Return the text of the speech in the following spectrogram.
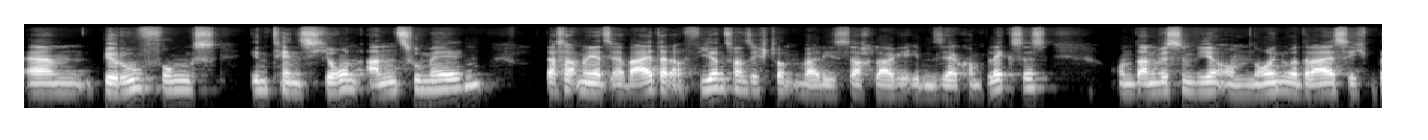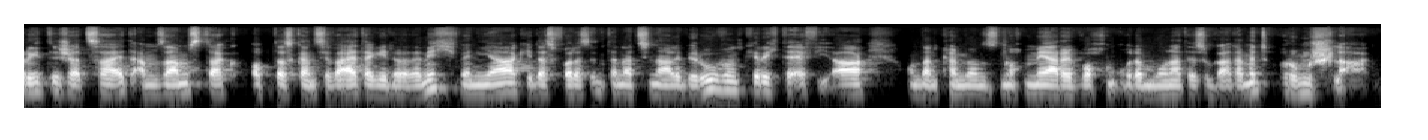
ähm, Berufungsintention anzumelden. Das hat man jetzt erweitert auf 24 Stunden, weil die Sachlage eben sehr komplex ist. Und dann wissen wir um 9.30 Uhr britischer Zeit am Samstag, ob das Ganze weitergeht oder nicht. Wenn ja, geht das vor das internationale Berufungsgericht der FIA und dann können wir uns noch mehrere Wochen oder Monate sogar damit rumschlagen.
